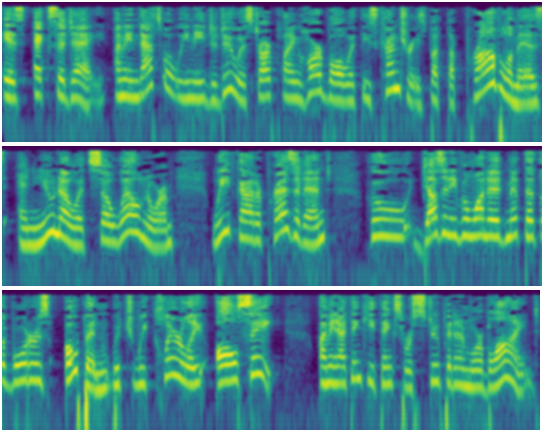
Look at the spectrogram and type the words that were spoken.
is X a day. I mean, that's what we need to do is start playing hardball with these countries. But the problem is, and you know it so well, Norm, we've got a president who doesn't even want to admit that the border is open, which we clearly all see. I mean, I think he thinks we're stupid and we're blind.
